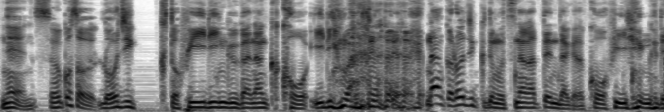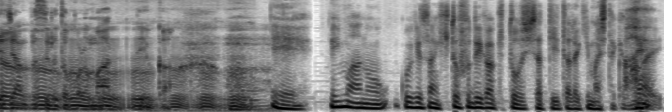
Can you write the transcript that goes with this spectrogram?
ねそれこそロジックとフィーリングがなんかこう入り混じって、なんかロジックでも繋がってんだけど、こうフィーリングでジャンプするところもあるっていうか。ええで今、あの、小池さん、一筆書きとおっしゃっていただきましたけどね。はい。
